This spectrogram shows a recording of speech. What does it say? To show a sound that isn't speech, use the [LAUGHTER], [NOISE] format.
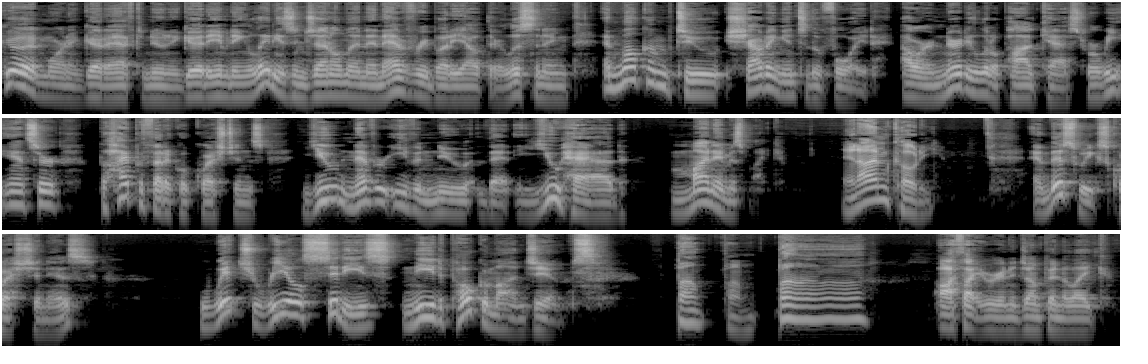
Good morning, good afternoon, and good evening, ladies and gentlemen, and everybody out there listening, and welcome to Shouting into the Void, our nerdy little podcast where we answer the hypothetical questions you never even knew that you had. My name is Mike. And I'm Cody. And this week's question is Which real cities need Pokemon gyms? Bum, bum, bum. Oh, I thought you were going to jump into like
